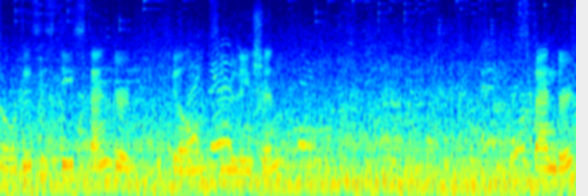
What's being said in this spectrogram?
So this is the standard film simulation. Standard.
